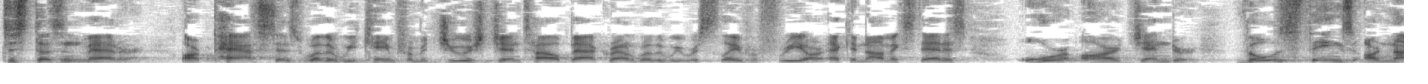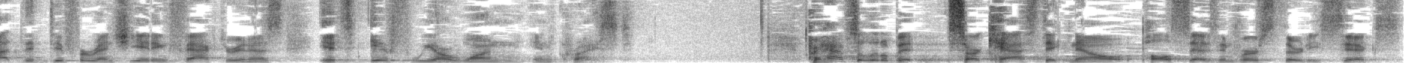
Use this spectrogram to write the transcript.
just doesn't matter. Our past, as whether we came from a Jewish Gentile background, whether we were slave or free, our economic status, or our gender. Those things are not the differentiating factor in us. It's if we are one in Christ. Perhaps a little bit sarcastic now, Paul says in verse 36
